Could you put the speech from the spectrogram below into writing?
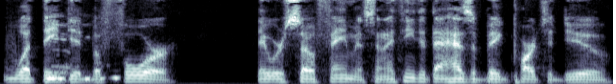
what they did before they were so famous, and I think that that has a big part to do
